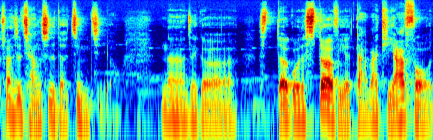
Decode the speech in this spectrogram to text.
算是强势的晋级哦。那这个。德国的 Stuff 也打败 Tiafo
